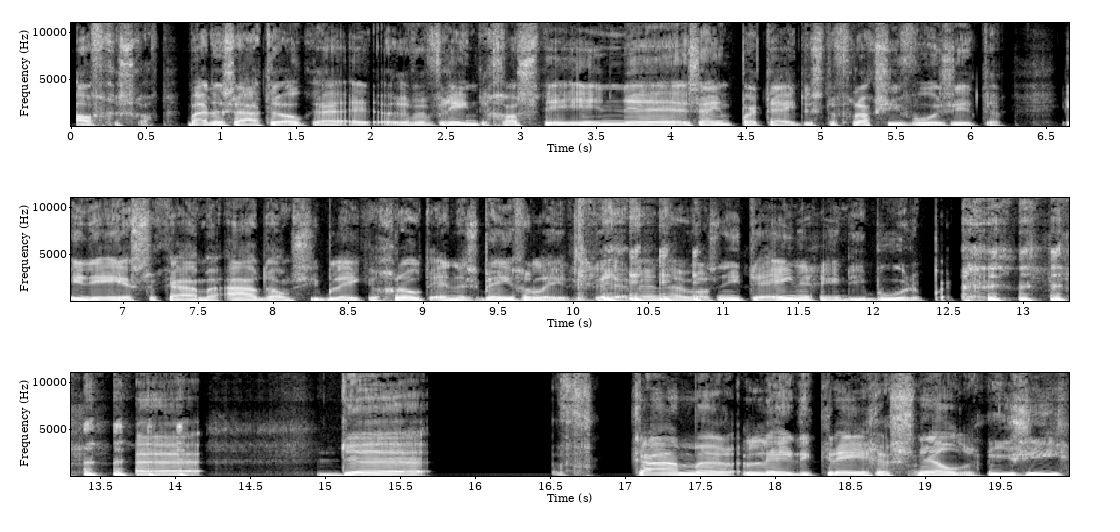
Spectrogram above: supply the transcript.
afgeschaft. Maar er zaten ook eh, vreemde gasten in eh, zijn partij. Dus de fractievoorzitter in de Eerste Kamer, Adams, die bleek een groot NSB-verleden te hebben. En hij was niet de enige in die boerenpartij. Eh, de Kamerleden kregen snel ruzie.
